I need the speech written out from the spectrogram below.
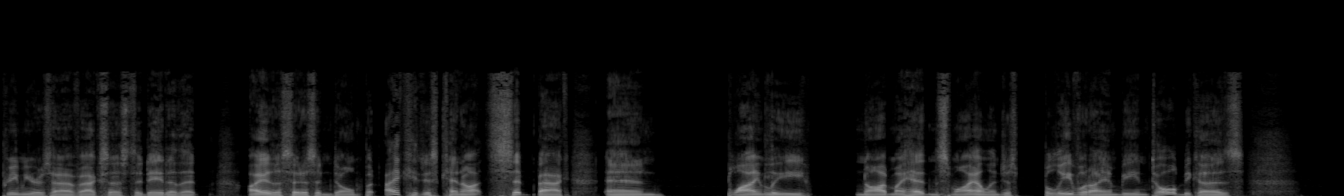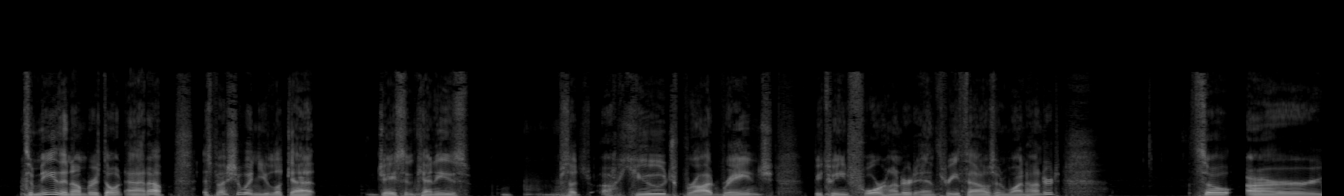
premiers have access to data that I, as a citizen, don't. But I just cannot sit back and blindly nod my head and smile and just believe what I am being told because to me the numbers don't add up, especially when you look at Jason Kenney's such a huge broad range between 400 and 3100 so are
